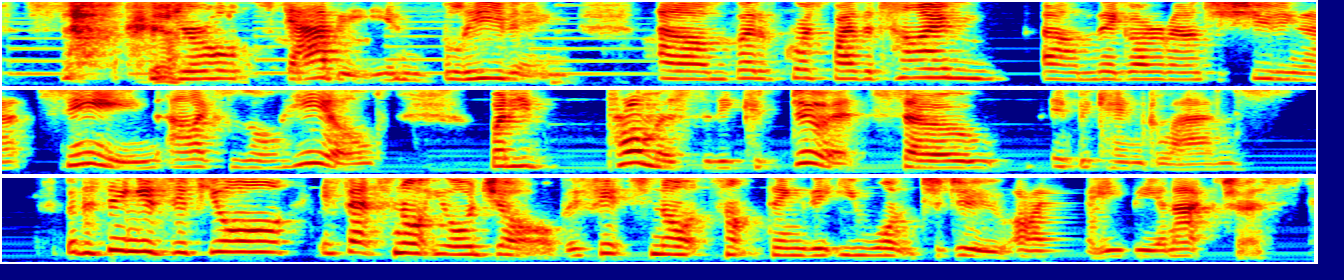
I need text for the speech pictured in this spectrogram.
Because so, yeah. you're all scabby and bleeding. Um, but of course, by the time um, they got around to shooting that scene, Alex was all healed. But he promised that he could do it. So it became glands but the thing is, if you're if that's not your job, if it's not something that you want to do, i.e., be an actress,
